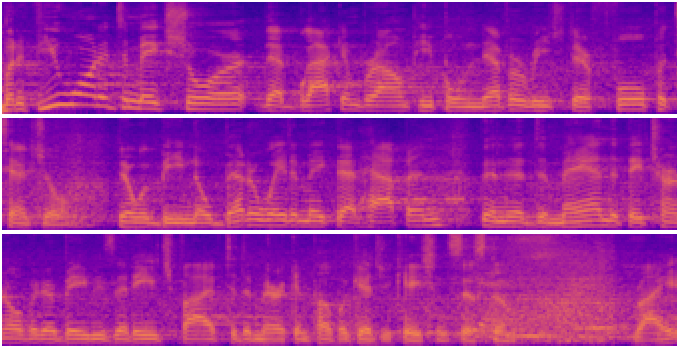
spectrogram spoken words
But if you wanted to make sure that black and brown people never reach their full potential, there would be no better way to make that happen than to demand that they turn over their babies at age five to the American public education system, right?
